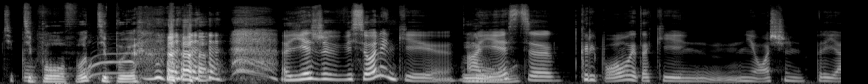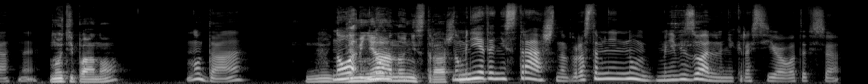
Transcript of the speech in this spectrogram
типов. Типов, вот типы. Есть же веселенькие, Ну. а есть э, криповые такие, не очень приятные. Ну, типа оно. Ну да. Ну, Но- для меня но- оно не страшно. Но мне это не страшно, просто мне, ну, мне визуально некрасиво, вот и все.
